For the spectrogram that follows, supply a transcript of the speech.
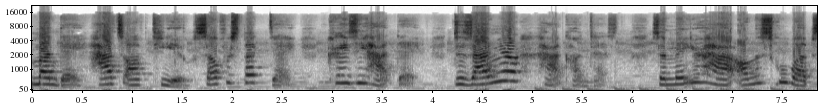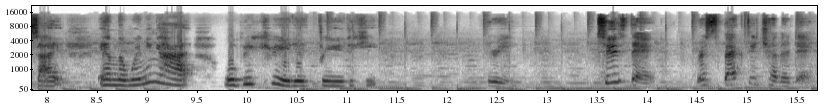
Monday, hats off to you. Self Respect Day, Crazy Hat Day. Design your own hat contest. Submit your hat on the school website, and the winning hat will be created for you to keep. 3. Tuesday, Respect Each Other Day,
